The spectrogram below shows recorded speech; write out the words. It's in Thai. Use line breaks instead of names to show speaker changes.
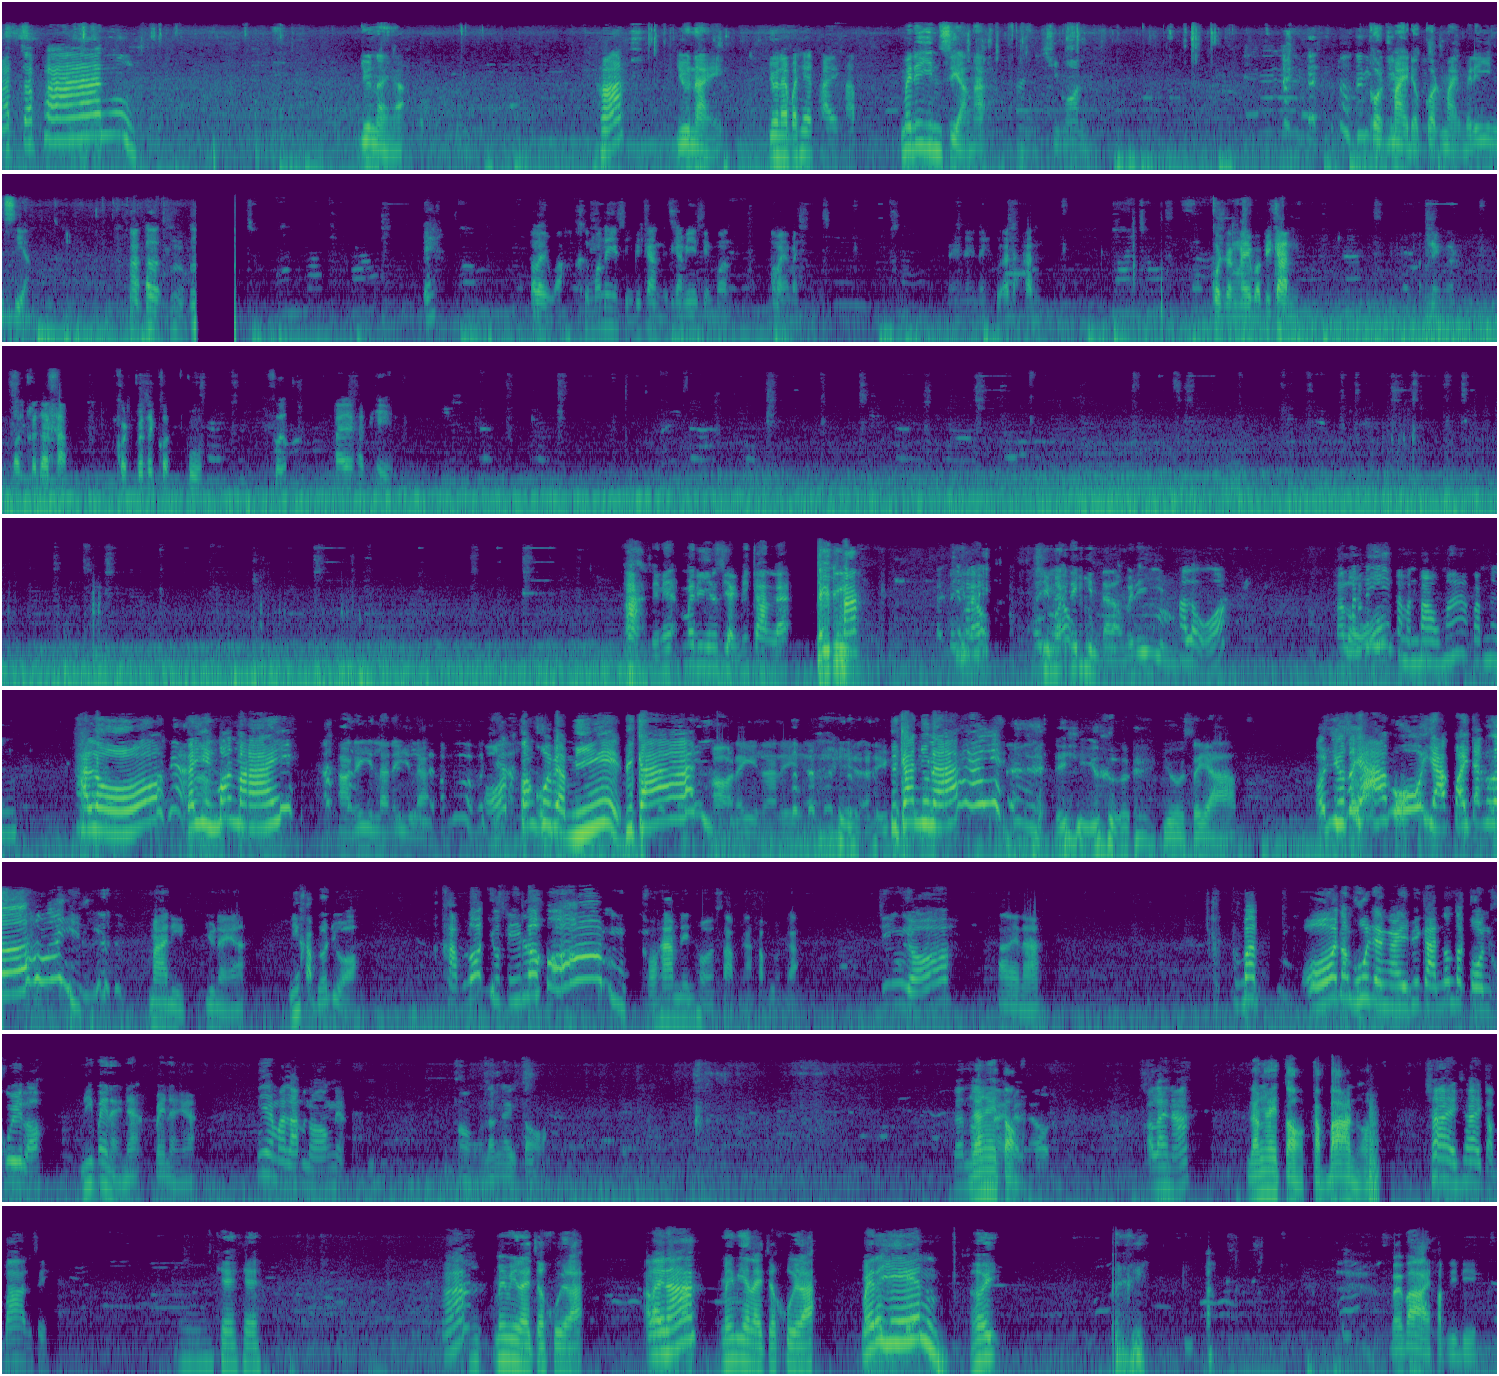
อัศพันธ์
อยู่ไหนอะ
ฮะ
อยู่ไหน
อยู่ในประเทศไทยครับ
ไม่ได้ยินเสียงอะชิมอน กดใหม่เดี๋ยวกดใหม่ไม่ได้ยินเสียง
อะเอออืมอืมเอ๊ะอะไรวะ คือมอนได้ยินเสียงพี่กันพี่กันไม่ได้ยินเสียงมอน เอาใหม่เอาใหม่ไหนไหนไหนคุณอัตพันธ์กดยังไงวะพี่กันอันหนึ่งนะ กดก็จะขับ กดก็จะกดกูฟึบไปเลยครับพี่อะทีนี้ไม่ได้ยินเสียงพี่กันแล้ว
ได้ยินปะ
ได้ยินแล้ว
ชิมอนได้ยินแต่เราไม่ได้ยิน
ฮัลโหล
ฮัลโหล
มันได้ยินแต่มันเบามากแป๊บนึง
ฮัลโหล
เนี่ย
ได้ยินม่อนไหม
อ่าได้ยินแล้วได้ยินแล้ว
ต้องพูดแบบเมื่อ
อ๋อ
กี้
ต้องคุยแบบนี้พี่การ
อ๋อได้ยินแล้วได้ยินแล้วได้ยินแล้วได้ยิน
พี่การอยู่ไหน
ได้ยินอยู่อยู่สยาม
อ๋ออยู่สยามโอ้ยอยากไปจังเลย
มาดิอยู่ไหนอะนี่ขับรถอยู่เหรอ
ขับรถอยู่สีลม
เขาห้ามเล่นโทรศัพท์นะขับรถอะ
จริงเหรอ
อะไรนะ
บัด โอ้ยต้องพูดยังไงพี่การต้องตะโกนคุยเหรอ
นี่ไปไหนเนี่ย ไปไหนอะ
เนี่ยมารับน้องเนี่ย
อ๋อ แล้วไงต่อ
น้
แล้วไงต่อ
หายปแล้วอะไรนะ
แล้วไงต่อกลับบ้านเหรอ
ใช่ใช่กลับบ้านสิ
อืมโอเคโอเค
ฮะ
ไม่มีอะไรจะคุยละ
อะไรนะ
ไม่มีอะไรจะคุยละ
ไม่ได้ยิน
เฮ้ย บายบายขับดีๆ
